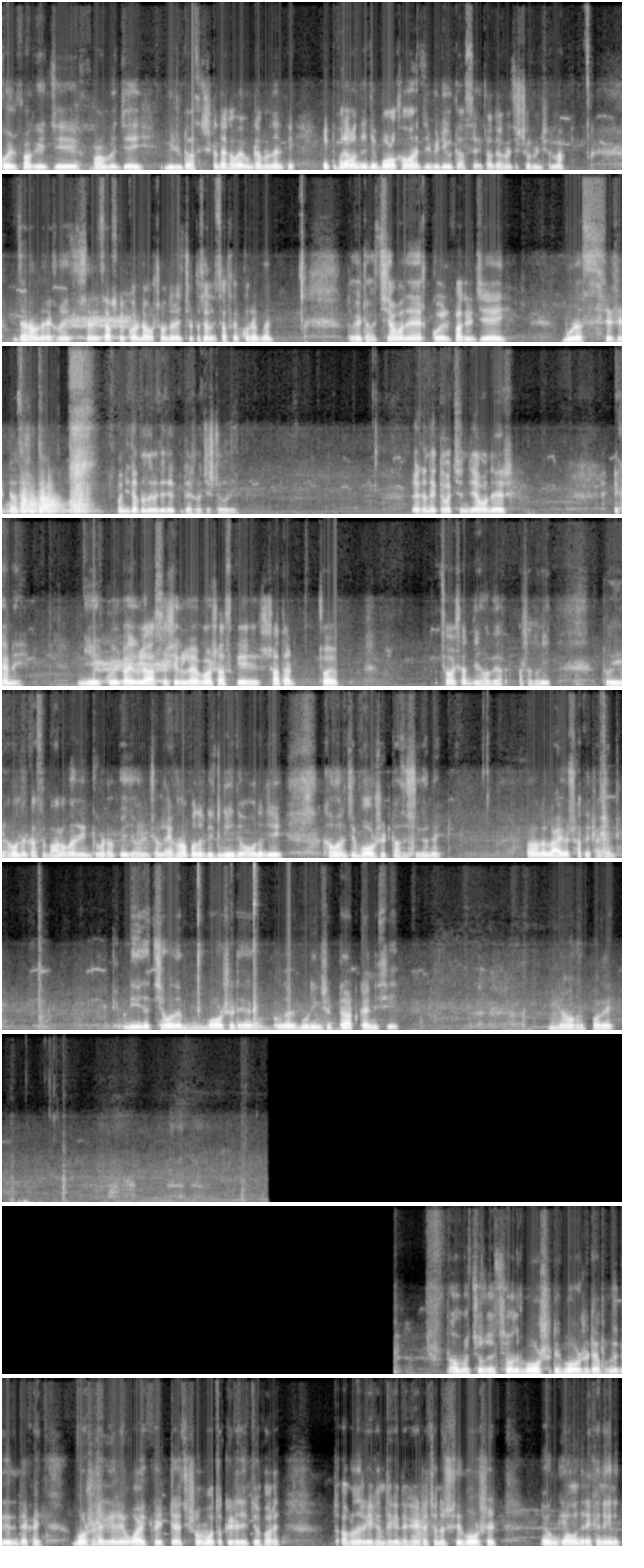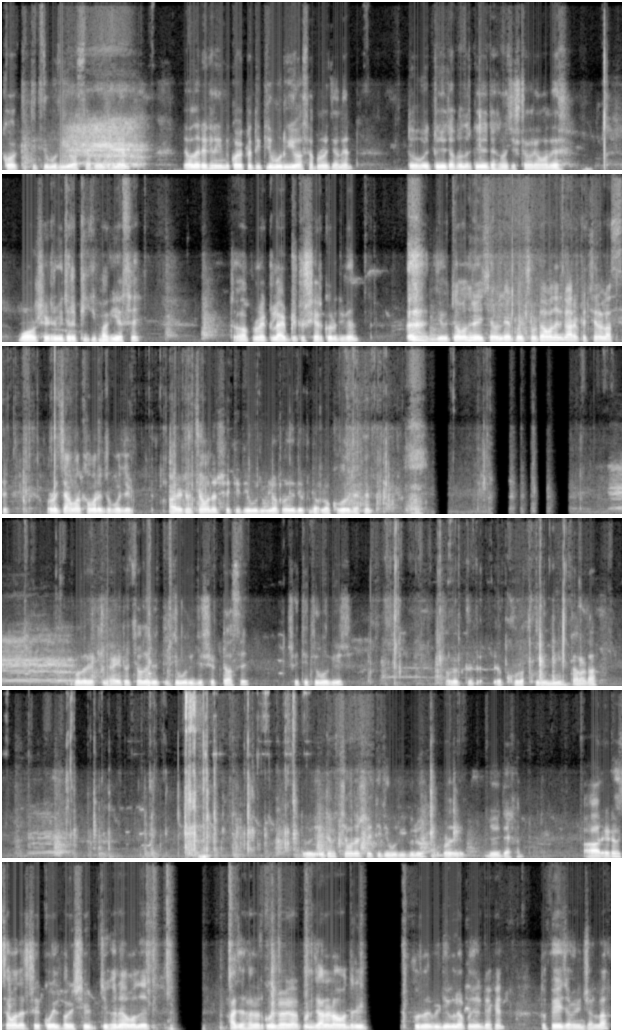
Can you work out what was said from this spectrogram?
কোয়েল পাখির যে ফার্মের যে ভিডিওটা আছে সেটা দেখাবো, এবং আপনাদেরকে একটু পরে আমাদের যে বড় খামারের যে ভিডিওটা আছে সেটা দেখানোর চেষ্টা করব ইনশাল্লাহ। যারা আমাদের এখন চ্যানেল সাবস্ক্রাইব করেন অবশ্যই আমাদের এই ছোটো চ্যানেল সাবস্ক্রাইব করে রাখবেন। তো এটা হচ্ছে আমাদের কোয়েল পাখির যে বুড়া সেটটা আছে সেটা। আমি যদি আপনাদেরকে যদি একটু দেখানোর চেষ্টা করি। এখানে দেখতে পাচ্ছেন যে আমাদের এখানে যে কোয়েল পাখিগুলো আছে, সেগুলোর বয়স আজকে সাত আট, ছয় ছয় সাত দিন হবে আশা করি। তো এই আমাদের কাছে ভালো মানের ইনকিউবেটার পেয়ে যাবেন ইনশাল্লাহ এখন আপনাদেরকে নিয়ে যাব আমাদের যে খামার যে বড় সেটটা আছে সেখানে, আর আমাদের লাইভের সাথে থাকেন। নিয়ে যাচ্ছি আমাদের বড় সেটে আমাদের বোর্ডিং সেটটা আটকায় নিছি। নেওয়ার পরে তো আমরা চলে যাচ্ছি আমাদের বড় সেটে আপনাদেরকে যদি দেখাই বড় সেটে গেলে ওয়াইফাইটা সম্ভবত কেটে যেতে পারে। তো আপনাদেরকে এখান থেকে দেখাই, এটা হচ্ছে আমাদের সেই বড় সেট এবং কি আমাদের এখানে কিন্তু কয়েকটা তিতির মুরগিও আছে, আপনারা জানেন। আমাদের এখানে কিন্তু কয়েকটা তিতির মুরগিও আছে, আপনারা জানেন। তো একটু যদি আপনাদেরকে যদি দেখানোর চেষ্টা করি, আমাদের বড় সেটের ভিতরে কী কী পাখি আছে। তো আপনারা একটু লাইভটা একটু শেয়ার করে দিবেন। যেহেতু আমাদের এই চ্যানেলটা একবার ছোটো আমাদের আরেকটা চ্যানেল আছে, ওটা হচ্ছে আমার খামার একটা প্রজেক্ট আর এটা হচ্ছে আমাদের সেই মুরগিগুলো আপনারা যদি একটু লক্ষ্য করে দেখেন। আমাদের একটু হাইট হচ্ছে, আমাদের যে তৃতীয় মুরগির যে সেটটা আছে, সেই তৃতীয় মুরগির আমরা একটু খোলা, খুলে নিই তালাটা। তো এটা হচ্ছে আমাদের সেই তৃতীয় মুরগিগুলো আপনারা যদি দেখেন। আর এটা হচ্ছে আমাদের সেই কোয়েল পাখির শেড যেখানে আমাদের হাজার হাজার কোয়েল পাখি আপনি জানেন আমাদের এই পূর্বের ভিডিওগুলো আপনি যদি দেখেন, তো পেয়ে যাবেন ইনশাল্লাহ।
